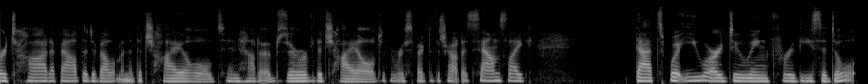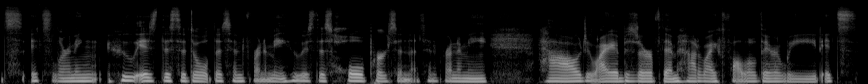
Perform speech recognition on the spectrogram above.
we're taught about the development of the child and how to observe the child and the respect of the child it sounds like that's what you are doing for these adults. It's learning who is this adult that's in front of me? Who is this whole person that's in front of me? How do I observe them? How do I follow their lead? It's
